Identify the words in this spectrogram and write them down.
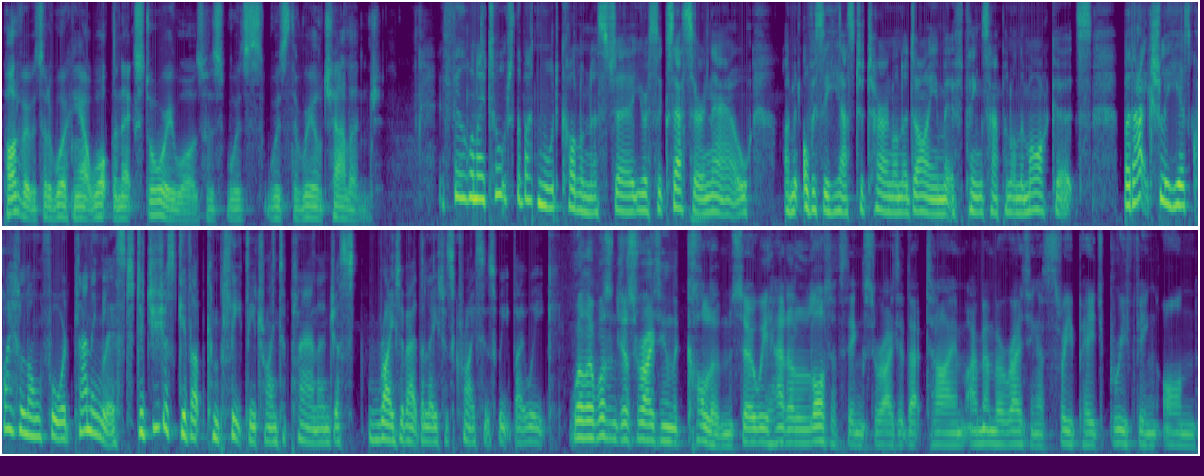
part of it was sort of working out what the next story was was was was the real challenge. Phil, when I talked to the Buttonwood columnist, uh, your successor now, I mean, obviously he has to turn on a dime if things happen on the markets, but actually he has quite a long forward planning list. Did you just give up completely trying to plan and just write about the latest crisis week by week? Well, I wasn't just writing the column, so we had a lot of things to write at that time. I remember writing a three page briefing on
